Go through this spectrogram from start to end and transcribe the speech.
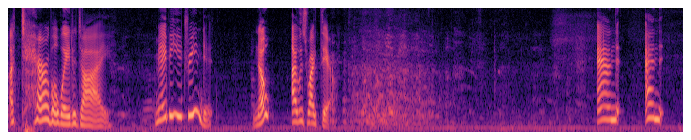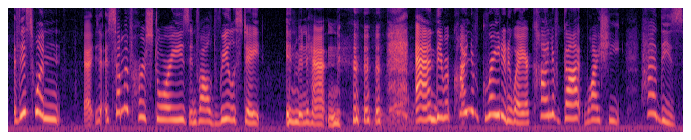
A terrible way to die. Maybe you dreamed it. Nope, I was right there. and and this one, uh, some of her stories involved real estate in Manhattan. and they were kind of great in a way. I kind of got why she had these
